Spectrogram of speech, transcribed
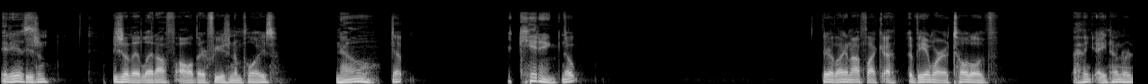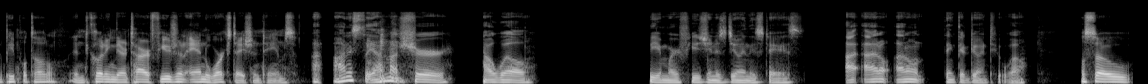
it is. Fusion. Did you know they let off all their Fusion employees? No, Yep. you're kidding. Nope. They're laying off like a, a VMware a total of, I think, 800 people total, including their entire Fusion and workstation teams. Uh, honestly, I'm not sure how well VMware Fusion is doing these days. I, I don't. I don't think they're doing too well. Well, so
